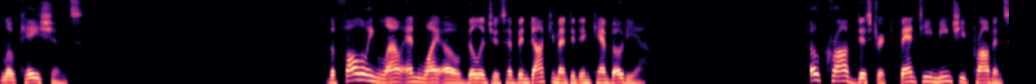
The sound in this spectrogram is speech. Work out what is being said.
Locations the following Lao Nyo villages have been documented in Cambodia. O Krav District, Banteay Meanchey Province.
